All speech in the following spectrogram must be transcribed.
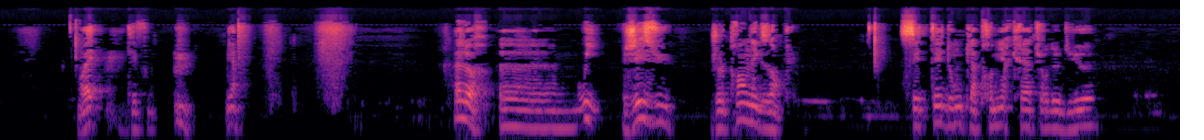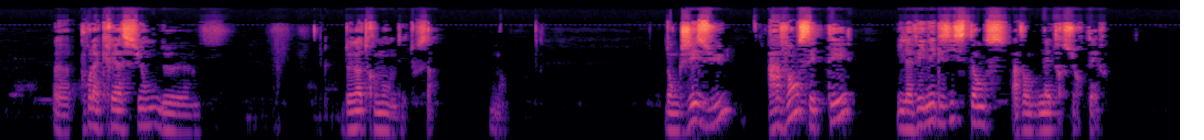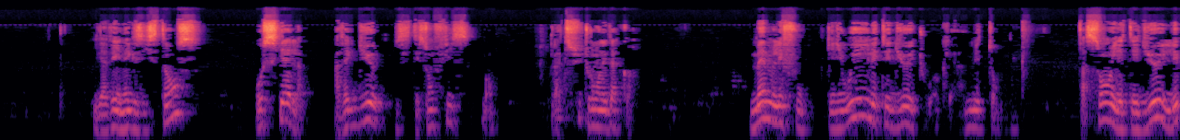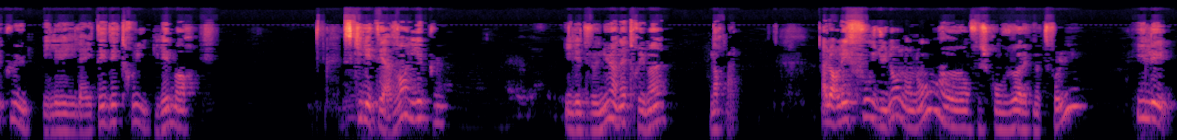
Ouais, c'est fou. Bien. Alors, euh, oui, Jésus Je le prends en exemple. C'était donc la première créature de Dieu euh, pour la création de, de notre monde et tout ça. Donc Jésus, avant c'était, il avait une existence avant de naître sur terre. Il avait une existence au ciel, avec Dieu. C'était son fils. Bon. Là-dessus, tout le monde est d'accord. Même les fous, qui disent oui, il était Dieu et tout. Ok, admettons. De toute façon, il était Dieu, il l'est plus. Il, est, il a été détruit, il est mort. Ce qu'il était avant, il l'est plus. Il est devenu un être humain normal. Alors les fous disent non, non, non, euh, on fait ce qu'on veut avec notre folie. Il est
